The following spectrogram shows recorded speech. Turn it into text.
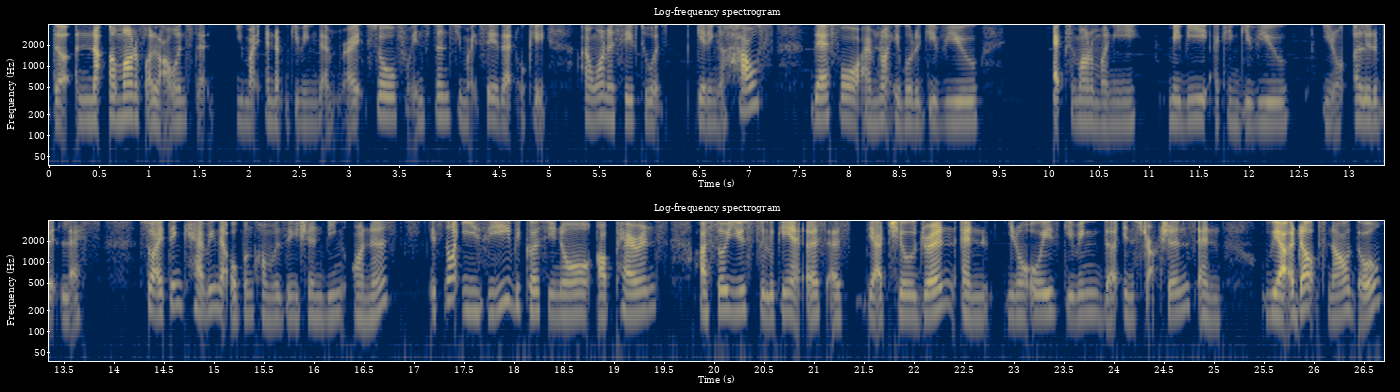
the n- amount of allowance that you might end up giving them, right? So, for instance, you might say that, okay, I want to save towards getting a house, therefore, I'm not able to give you X amount of money maybe I can give you, you know, a little bit less. So I think having that open conversation, being honest, it's not easy because, you know, our parents are so used to looking at us as their children and, you know, always giving the instructions. And we are adults now, though,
